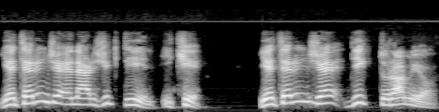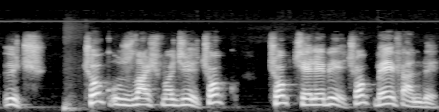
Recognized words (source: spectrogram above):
Yeterince enerjik değil. iki. Yeterince dik duramıyor. Üç. Çok uzlaşmacı, çok çok çelebi, çok beyefendi.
